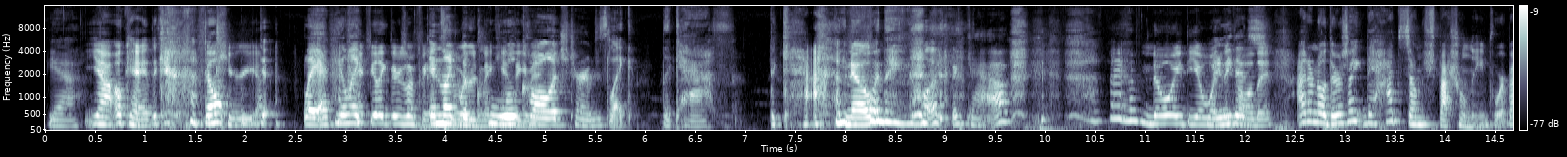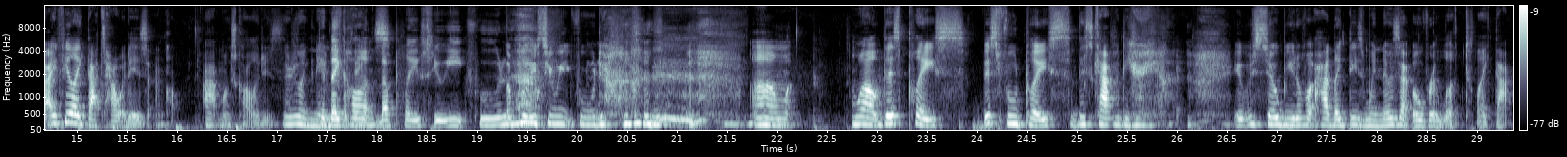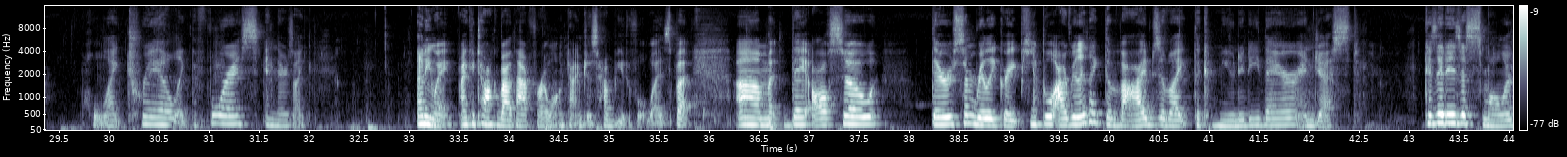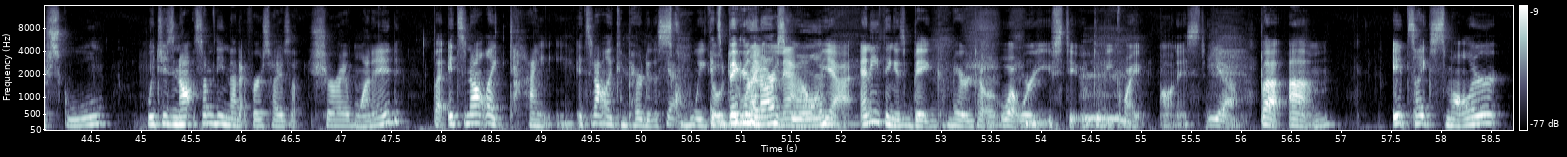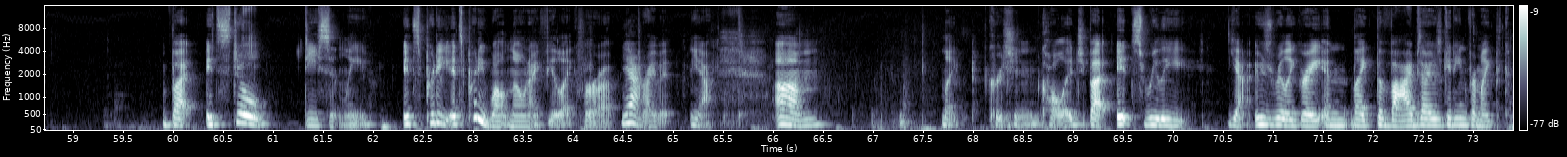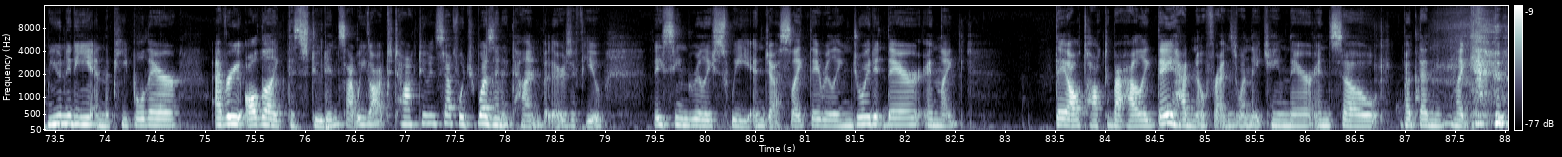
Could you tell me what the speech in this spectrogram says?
Yeah. yeah okay the cafeteria. Don't like I feel like I feel like there's a fancy in like the word and I can't cool think of it. college terms, it's like the calf. the calf You know when they call it the calf. I have no idea what Maybe they called it. I don't know. There's like they had some special name for it, but I feel like that's how it is at, at most colleges. There's like names. Did they call things. it the place you eat food? the place you eat food? um, well, this place, this food place, this cafeteria, it was so beautiful. It had like these windows that overlooked like that whole like trail, like the forest, and there's like. Anyway, I could talk about that for a long time, just how beautiful it was. But um, they also there's some really great people. I really like the vibes of like the community there and just because it is a smaller school, which is not something that at first I was like, sure I wanted. But it's not like tiny. It's not like compared to the Yeah. school we go It's to It's bigger than right our now. school. Yeah, anything is big compared to what we're used to. To be quite honest, Yeah. but um, it's like smaller, but it's still decently. It's pretty. It's pretty well known. I feel like for a Yeah. private. Yeah. Um, like Christian college, but it's really yeah, it was really great and like the vibes I was getting from like the community and the people there, every all the like the students that we got to talk to and stuff, which wasn't a ton, but there's a few. They seemed really sweet and just like they really enjoyed it there and like they all talked about how like they had no friends when they came there and so but then like it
